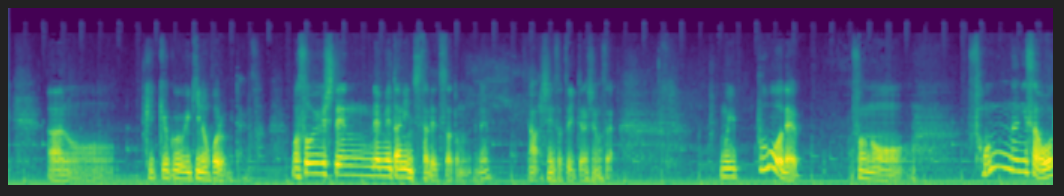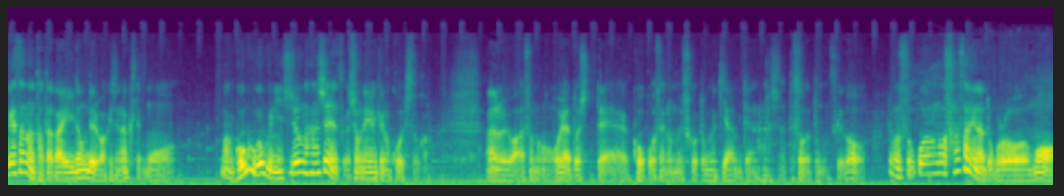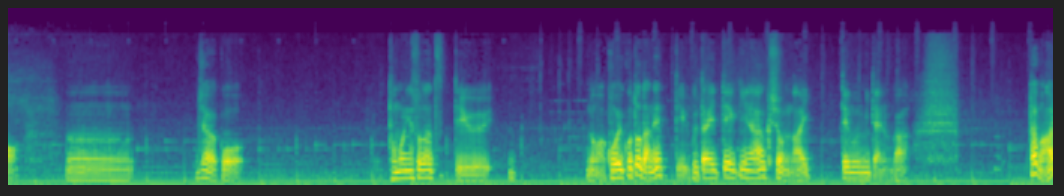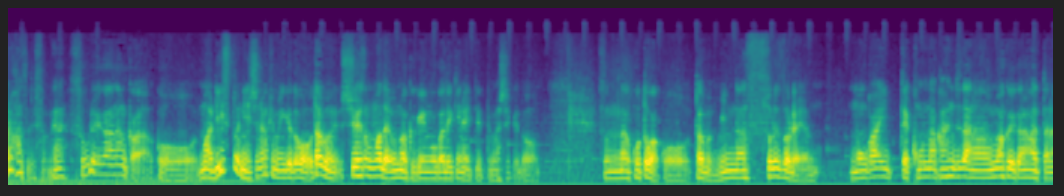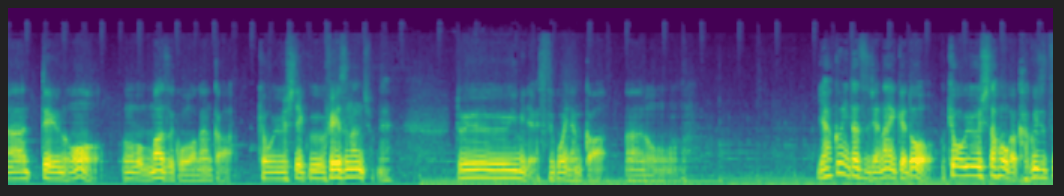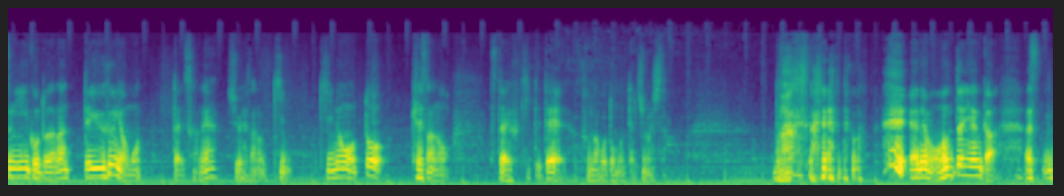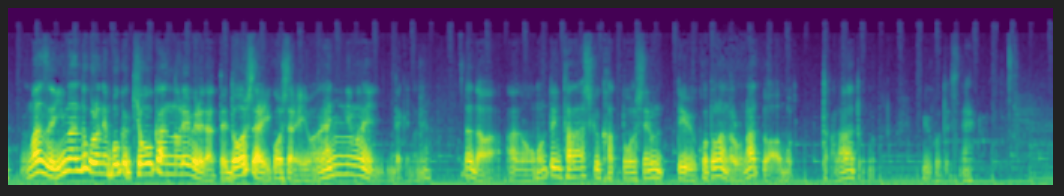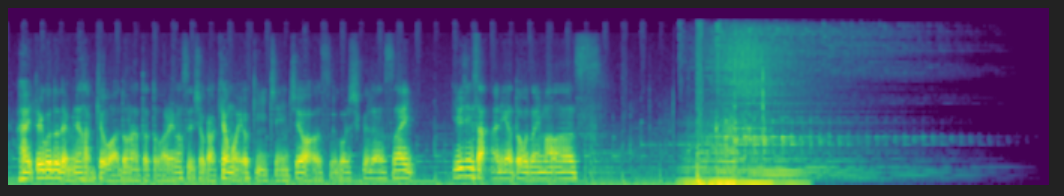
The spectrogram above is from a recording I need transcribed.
あの結局生き残るみたいなさ、まあ、そういう視点でメタ認知されてたと思うんだよね。あ診察行ってらっしゃいませ。もう一方でそのそんなにさ大げさな戦い挑んでるわけじゃなくてもまあごくごく日常の話じゃないですか少年野球のコーチとか。あるいはその親として高校生の息子と向き合うみたいな話だってそうだと思うんですけどでもそこの些細なところもうんじゃあこう共に育つっていうのはこういうことだねっていう具体的なアクションのアイテムみたいのが多分あるはずですよね。それがなんかこうまあリストにしなくてもいいけど多分周平さんもまだうまく言語化できないって言ってましたけどそんなことがこう多分みんなそれぞれもがいてこんな感じだなうまくいかなかったなっていうのをまずこうなんか共有していくフェーズなんでしょうね。という意味ですごいなんかあの役に立つじゃないけど共有した方が確実にいいことだなっていうふうに思ったですかね。周平さんのき昨日と今朝のスタイフ切っててそんなこと思ったりしました。どうですかね。いやでも本当になんかまず今のところね僕は共感のレベルだってどうしたらいいこうしたらいいは何にもないんだけどね。ただあの本当に正しく葛藤してるっていうことなんだろうなとは思ったかなと思って。いうことですね。はい、ということで皆さん今日はどなたと笑いますでしょうか？今日も良き一日をお過ごしください。友人さんありがとうございます。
